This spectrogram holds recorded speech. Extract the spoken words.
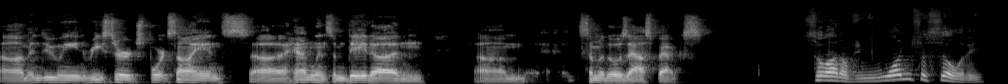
um, and doing research, sports science, uh, handling some data, and um, some of those aspects. So, out of one facility,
